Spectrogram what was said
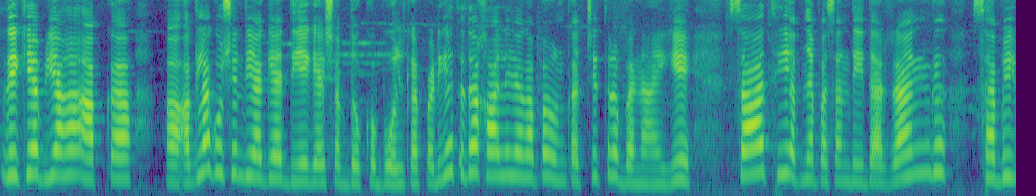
तो देखिए, अब यहाँ आपका अगला क्वेश्चन दिया गया, दिए गए शब्दों को बोलकर पढ़िए तथा खाली जगह पर उनका चित्र बनाइए। साथ ही अपने पसंदीदा रंग सभी,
